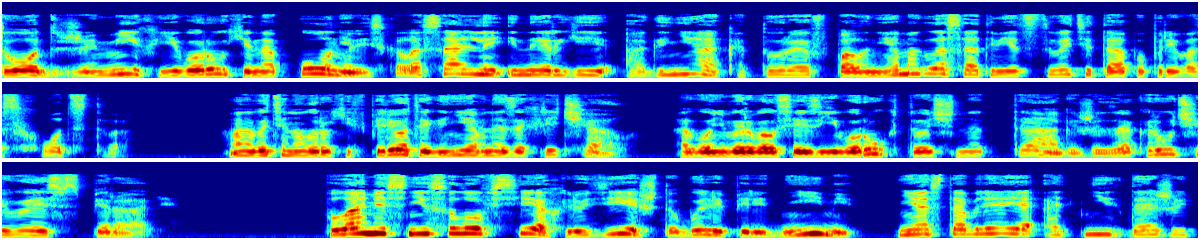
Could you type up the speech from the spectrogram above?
Тот же миг его руки наполнились колоссальной энергией огня, которая вполне могла соответствовать этапу превосходства. Он вытянул руки вперед и гневно закричал. Огонь вырвался из его рук точно так же, закручиваясь в спирали. Пламя снесло всех людей, что были перед ними, не оставляя от них даже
